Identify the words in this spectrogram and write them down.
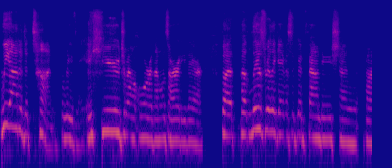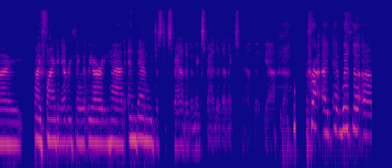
We added a ton, believe me, a huge amount more than was already there. But but Liz really gave us a good foundation by by finding everything that we already had, and then we just expanded and expanded and expanded. Yeah, uh, uh, with uh, uh,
